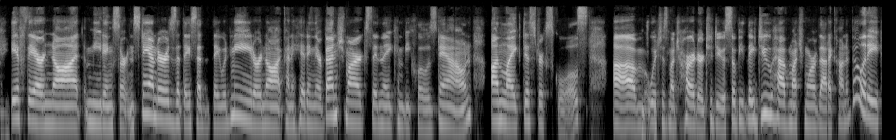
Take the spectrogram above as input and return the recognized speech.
mm-hmm. if they're not meeting certain standards that they said that they would meet or not kind of hitting their benchmarks then they can be closed down unlike district schools um, mm-hmm. which is much harder to do so be, they do have much more of that accountability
